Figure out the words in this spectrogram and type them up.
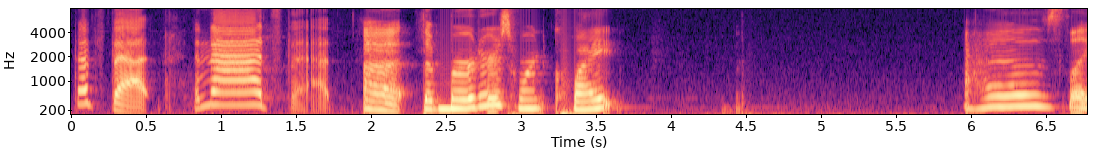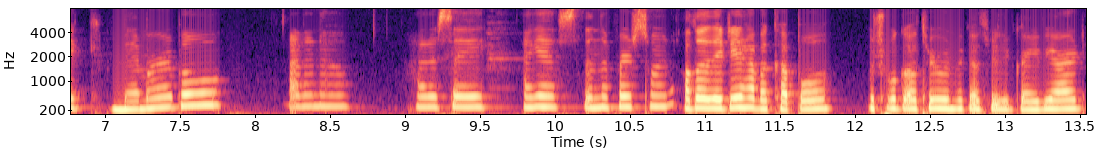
that's that. And that's that. uh the murders weren't quite as like memorable i don't know how to say i guess than the first one although they did have a couple which we'll go through when we go through the graveyard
